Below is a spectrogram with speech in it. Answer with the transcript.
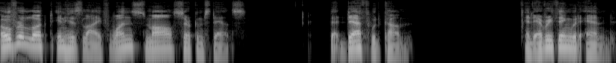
overlooked in his life one small circumstance that death would come and everything would end,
